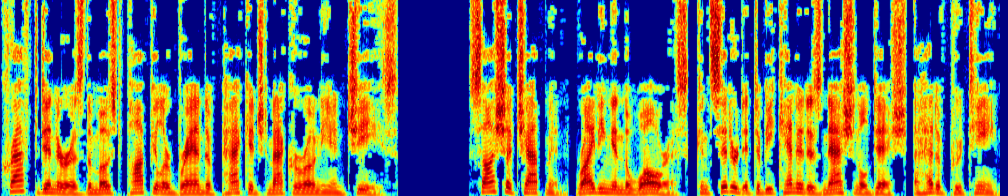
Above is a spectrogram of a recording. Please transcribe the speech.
Kraft Dinner is the most popular brand of packaged macaroni and cheese. Sasha Chapman, writing in The Walrus, considered it to be Canada's national dish, ahead of poutine.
